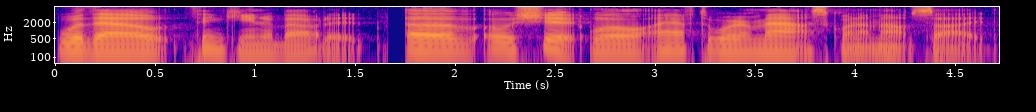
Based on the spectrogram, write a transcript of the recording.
without thinking about it. Of, oh shit, well, I have to wear a mask when I'm outside.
